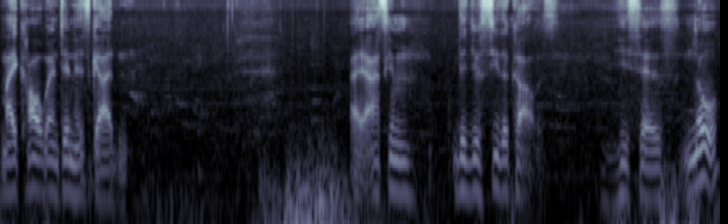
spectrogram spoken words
my cow went in his garden. I ask him, Did you see the cows? He says, No.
